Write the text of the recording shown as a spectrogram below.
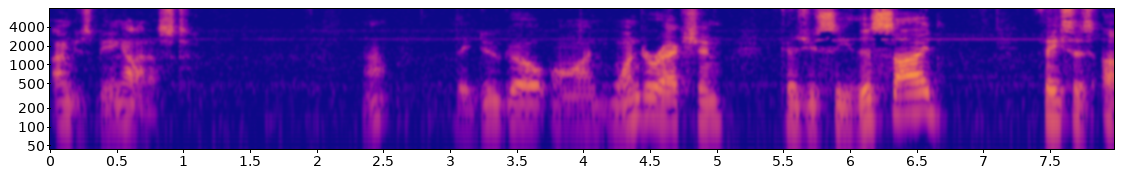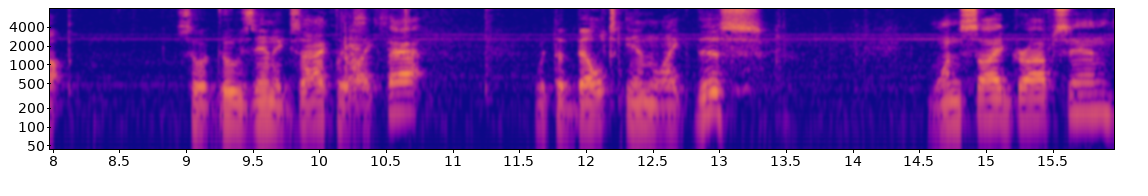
I'm just being honest. Well, they do go on one direction because you see this side faces up. So it goes in exactly like that with the belt in like this. One side drops in,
